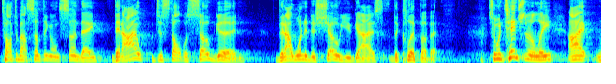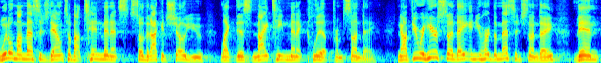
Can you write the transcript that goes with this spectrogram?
talked about something on Sunday that I just thought was so good that I wanted to show you guys the clip of it. So intentionally, I whittled my message down to about 10 minutes so that I could show you like this 19 minute clip from Sunday. Now, if you were here Sunday and you heard the message Sunday, then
